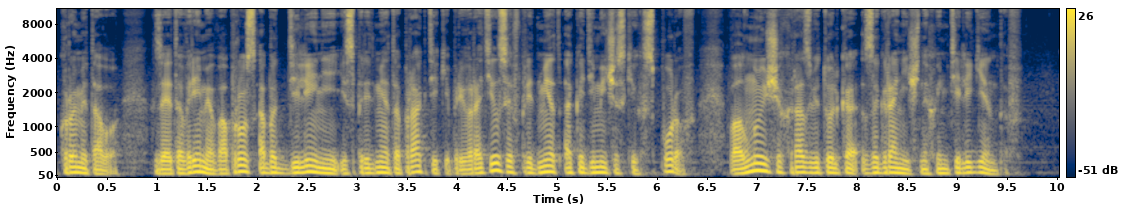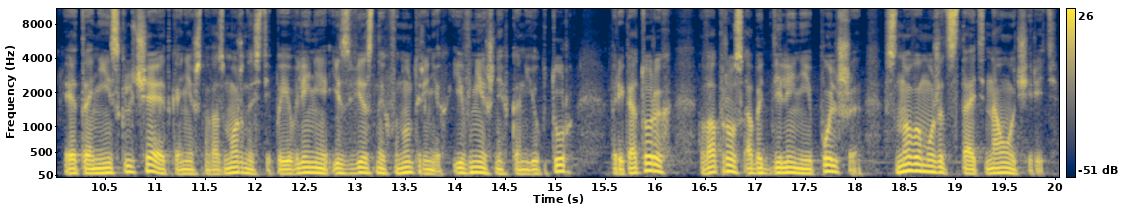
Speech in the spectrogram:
Кроме того, за это время вопрос об отделении из предмета практики превратился в предмет академических споров, волнующих разве только заграничных интеллигентов. Это не исключает, конечно, возможности появления известных внутренних и внешних конъюнктур, при которых вопрос об отделении Польши снова может стать на очередь.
